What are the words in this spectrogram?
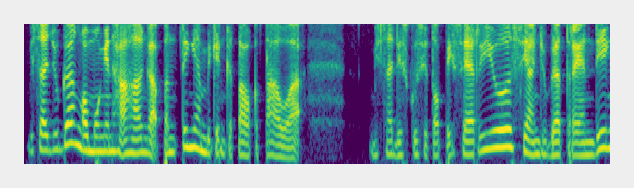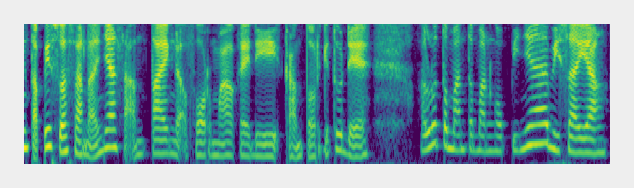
Bisa juga ngomongin hal-hal nggak penting yang bikin ketawa-ketawa bisa diskusi topik serius yang juga trending tapi suasananya santai nggak formal kayak di kantor gitu deh. Lalu teman-teman ngopinya bisa yang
